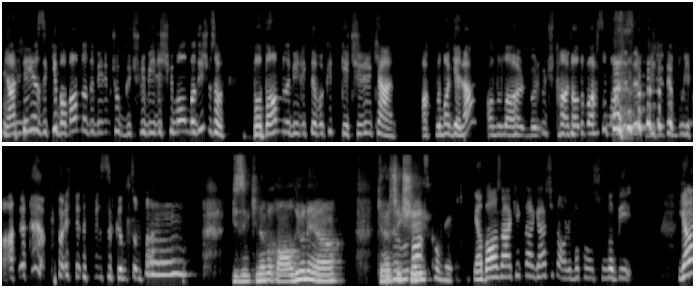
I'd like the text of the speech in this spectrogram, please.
Yani ne yazık ki babamla da benim çok güçlü bir ilişkim olmadığı için mesela babamla birlikte vakit geçirirken aklıma gelen anılar böyle üç tane anı varsa maalesef biri de bu yani. Böyle de bir sıkıntım var. Bizimkine bak ağlıyor ne ya? Gerçek şey. İnanılmaz komik. Ya bazı erkekler gerçekten araba konusunda bir yani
